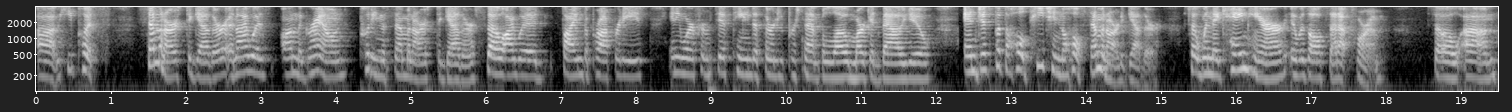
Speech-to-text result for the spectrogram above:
uh, he puts seminars together, and I was on the ground putting the seminars together. So I would find the properties anywhere from 15 to 30% below market value and just put the whole teaching, the whole seminar together. So when they came here, it was all set up for him. So um,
